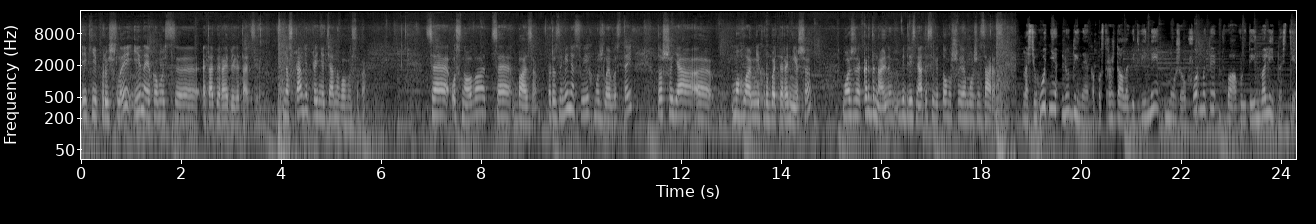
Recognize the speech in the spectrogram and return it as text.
які пройшли і на якомусь е, етапі реабілітації. Насправді прийняття нового себе. Це основа, це база. Розуміння своїх можливостей. То, що я е, могла міг робити раніше, може кардинально відрізнятися від того, що я можу зараз. На сьогодні людина, яка постраждала від війни, може оформити два види інвалідності:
